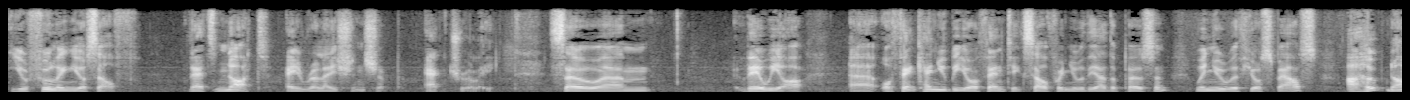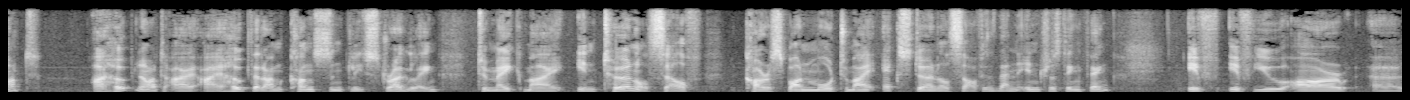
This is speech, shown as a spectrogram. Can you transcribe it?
you're fooling yourself. That's not a relationship, actually. So um, there we are. Uh, can you be your authentic self when you're with the other person, when you're with your spouse? I hope not. I hope not. I, I hope that I'm constantly struggling to make my internal self correspond more to my external self. Isn't that an interesting thing? If if you are uh,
